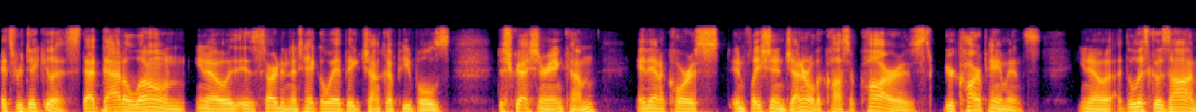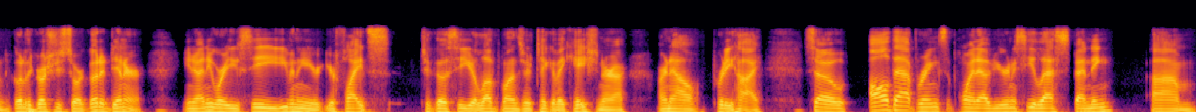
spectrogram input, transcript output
it's ridiculous. That that alone, you know, is starting to take away a big chunk of people's discretionary income. And then, of course, inflation in general, the cost of cars, your car payments, you know the list goes on go to the grocery store go to dinner you know anywhere you see even your, your flights to go see your loved ones or take a vacation are are now pretty high so all that brings the point of you're going to see less spending um,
